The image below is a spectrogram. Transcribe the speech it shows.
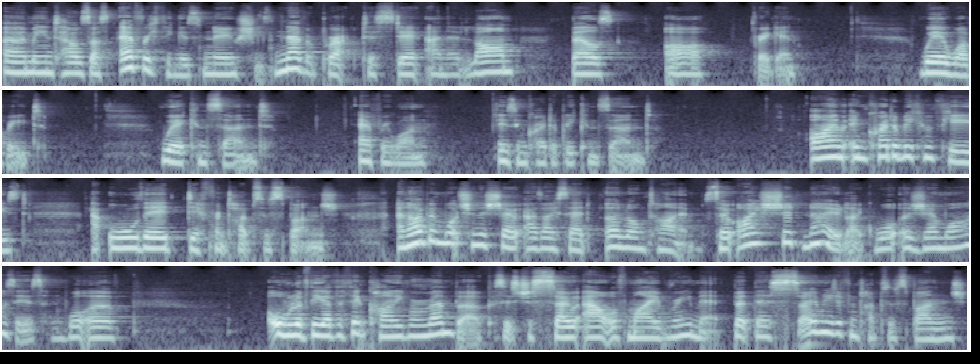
Hermine tells us everything is new, she's never practiced it, and alarm bells are ringing. We're worried. We're concerned. Everyone is incredibly concerned. I'm incredibly confused at all the different types of sponge. And I've been watching the show, as I said, a long time. So I should know like what a genoise is and what a all of the other things can't even remember because it's just so out of my remit. But there's so many different types of sponge.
